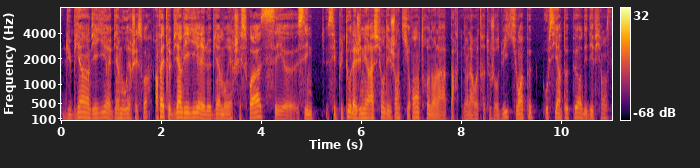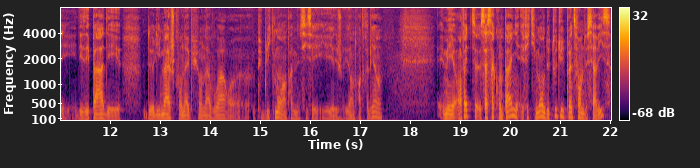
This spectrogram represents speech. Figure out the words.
bien vieillir et bien mourir chez soi. En fait, le bien vieillir et le bien mourir chez soi, c'est euh, plutôt la génération des gens qui rentrent dans la, dans la retraite aujourd'hui, qui ont un peu, aussi un peu peur des défiances des, EHPAD et de l'image qu'on a pu en avoir euh, publiquement, après, même si il y a des, des endroits très bien. hein. Mais en fait, ça s'accompagne effectivement de toute une plateforme de services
